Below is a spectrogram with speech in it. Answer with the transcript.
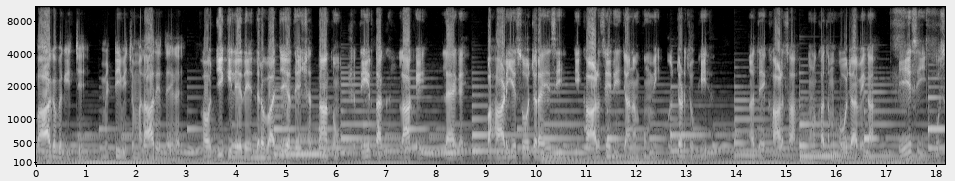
ਬਾਗ ਬਗੀਚੇ ਮਿੱਟੀ ਵਿੱਚ ਮਿਲਾ ਦਿੱਤੇ ਗਏ। ਫੌਜੀ ਕਿਲੇ ਦੇ ਦਰਵਾਜ਼ੇ ਅਤੇ ਛੱਤਾਂ ਤੋਂ ਸ਼ਤੀਰ ਤੱਕ ਲਾ ਕੇ ਲੈ ਗਏ। ਪਹਾੜੀਏ ਸੋਚ ਰਹੇ ਸੀ ਕਿ ਖਾਲਸੇ ਦੀ ਜਨਮ ਭੂਮੀ ਉੱਜੜ ਚੁੱਕੀ ਹੈ ਅਤੇ ਖਾਲਸਾ ਹੁਣ ਖਤਮ ਹੋ ਜਾਵੇਗਾ। ਇਹ ਸੀ ਉਸ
